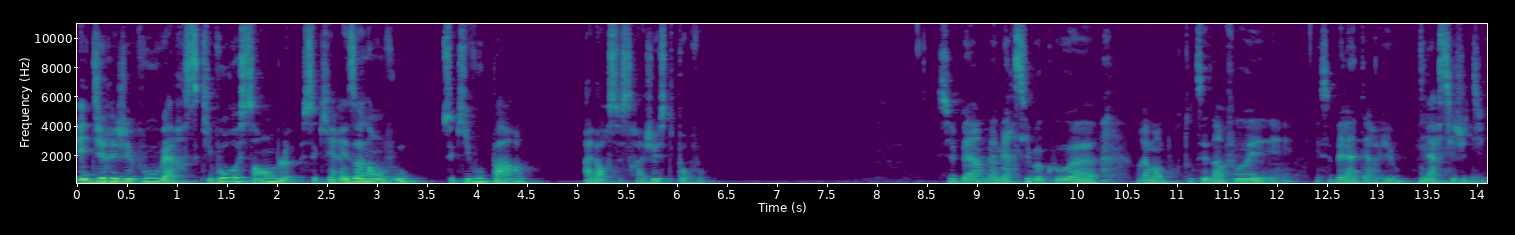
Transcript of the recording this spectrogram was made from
et dirigez-vous vers ce qui vous ressemble, ce qui résonne en vous, ce qui vous parle. Alors ce sera juste pour vous. Super, bah, merci beaucoup euh, vraiment pour toutes ces infos et, ce bel interview. Merci Judy.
